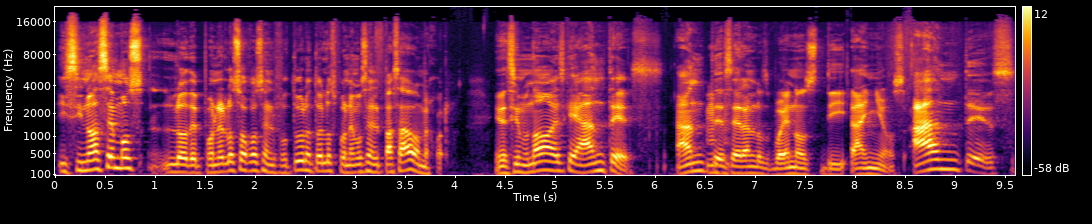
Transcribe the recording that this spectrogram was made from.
Y si no hacemos lo de poner los ojos en el futuro, entonces los ponemos en el pasado mejor. Y decimos, no, es que antes, antes eran los buenos años, antes,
